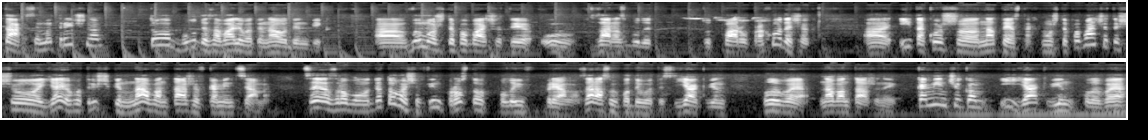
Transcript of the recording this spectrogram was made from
так симетрично, то буде завалювати на один бік. Ви можете побачити, у, зараз буде тут пару проходочок, і також на тестах можете побачити, що я його трішки навантажив камінцями. Це зроблено для того, щоб він просто плив прямо. Зараз ви подивитесь, як він пливе навантажений камінчиком і як він пливе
